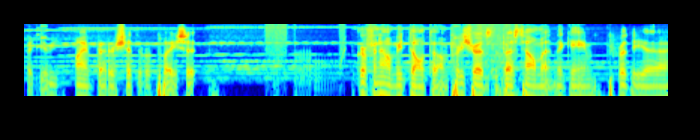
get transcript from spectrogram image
But you find better shit to replace it. Griffin helmet don't though. I'm pretty sure that's the best helmet in the game for the uh,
